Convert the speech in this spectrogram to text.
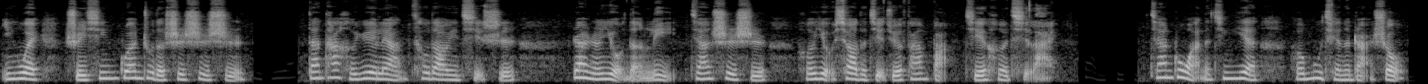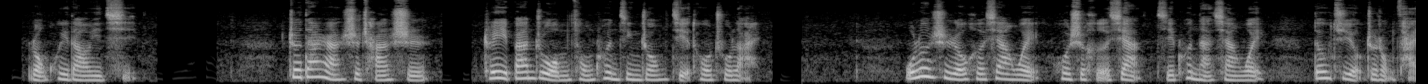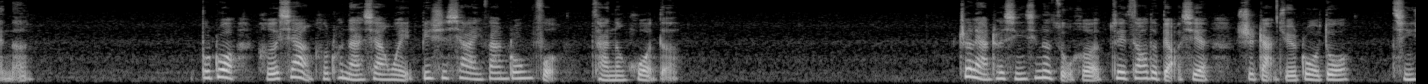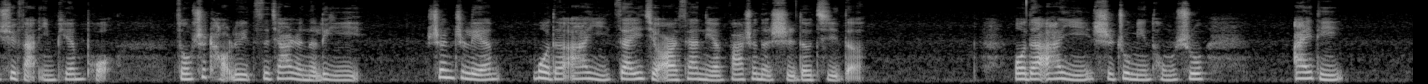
因为水星关注的是事实，当它和月亮凑到一起时，让人有能力将事实。和有效的解决方法结合起来，将过往的经验和目前的感受融汇到一起。这当然是常识，可以帮助我们从困境中解脱出来。无论是柔和相位，或是合相及困难相位，都具有这种才能。不过，合相和困难相位必须下一番功夫才能获得。这两颗行星的组合最糟的表现是感觉过多，情绪反应偏颇，总是考虑自家人的利益，甚至连莫德阿姨在一九二三年发生的事都记得。莫德阿姨是著名童书《埃迪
